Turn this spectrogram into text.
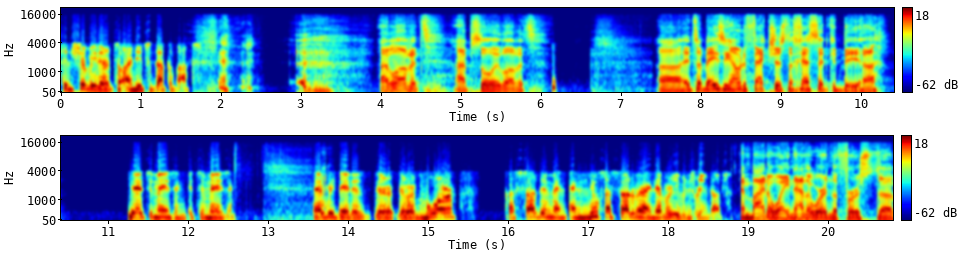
contributor to our new tzedakah box. I love it. Absolutely love it. Uh, it's amazing how infectious the chesed could be, huh? Yeah, it's amazing. It's amazing. Every day there's, there there are more chasadim and, and new chasadim that I never even dreamed of. And by the way, now that we're in the first uh,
